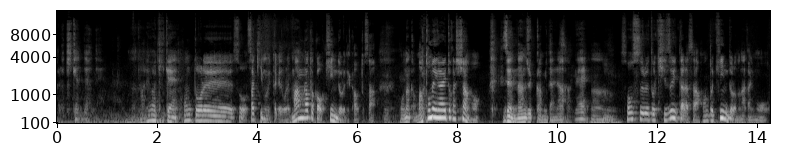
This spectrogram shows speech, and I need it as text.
あれ危険だよね。うんあれは危険。本当俺、そう、さっきも言ったけど俺漫画とかを Kindle で買うとさ、もうなんかまとめ買いとかしちゃうの？全何十巻みたいな。そうね。うん。そうすると気づいたらさ、本当 Kindle の中にもう、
